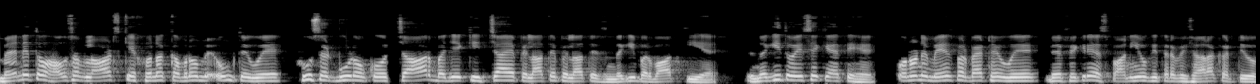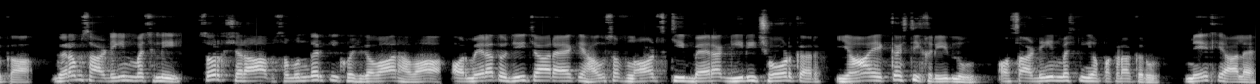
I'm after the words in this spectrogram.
मैंने तो हाउस ऑफ़ लॉर्ड्स के खुनक कमरों में उंगते हुए खूसट बूढ़ों को चार बजे की चाय पिलाते पिलाते ज़िंदगी बर्बाद की है। ज़िंदगी तो इसे कहते हैं उन्होंने मेज पर बैठे हुए बेफिक्रे अस्पानियों की तरफ़ इशारा करते हुए कहा, गरम सार्डीन मछली, सुर्ख शराब, समुंदर की खुशगवार हवा और मेरा तो जी चाह रहा है कि हाउस ऑफ़ लॉर्ड्स की बैरागिरी छोड़कर यहाँ एक कश्ती खरीद लूँ और सार्डीन मछलियाँ पकड़ा करूँ। नेक ख्याल है,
